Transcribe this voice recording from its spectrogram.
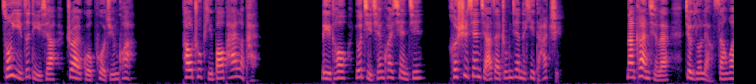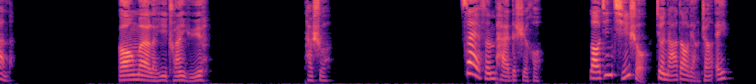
从椅子底下拽过破军挎，掏出皮包拍了拍，里头有几千块现金和事先夹在中间的一沓纸，那看起来就有两三万了。刚卖了一船鱼。他说：“再分牌的时候，老金起手就拿到两张 A。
